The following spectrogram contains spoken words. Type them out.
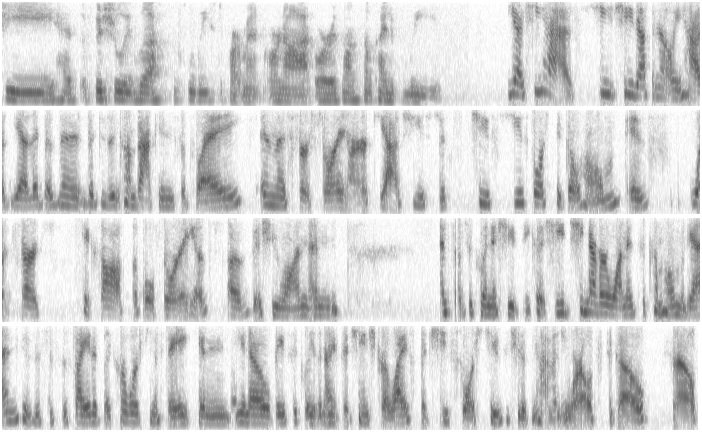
she has officially left the police department or not, or is on some kind of leave. Yeah, she has. She she definitely has. Yeah, that doesn't that doesn't come back into play in this first story arc. Yeah, she's just she's she's forced to go home is what starts kicks off the whole story of of issue one and and subsequent issues because she she never wanted to come home again because this is the site of like her worst mistake and you know basically the night that changed her life but she's forced to because she doesn't have anywhere else to go so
